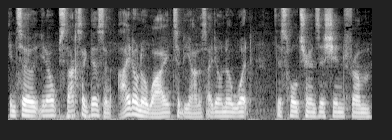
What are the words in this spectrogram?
into you know stocks like this, and I don't know why. To be honest, I don't know what this whole transition from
